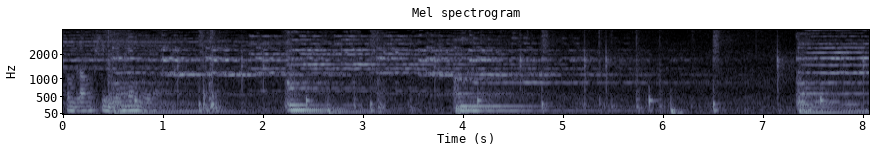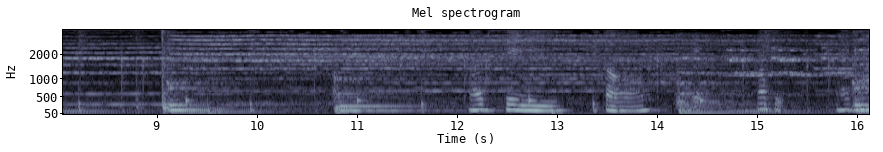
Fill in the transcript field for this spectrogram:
ผมลองพิมพ์เล่นๆดูนะ สี่สองเอ็ดห้าสิบห้าเก้า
